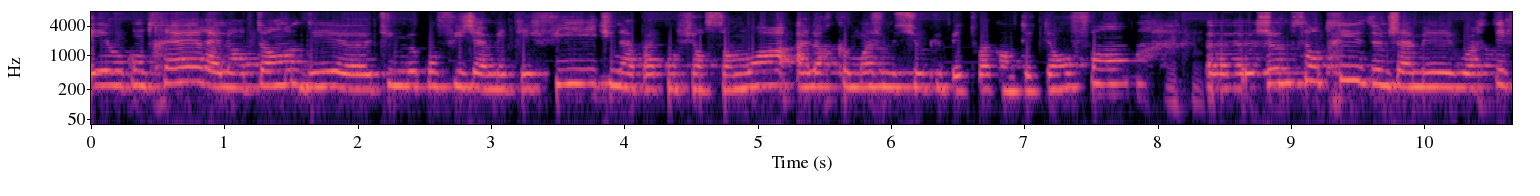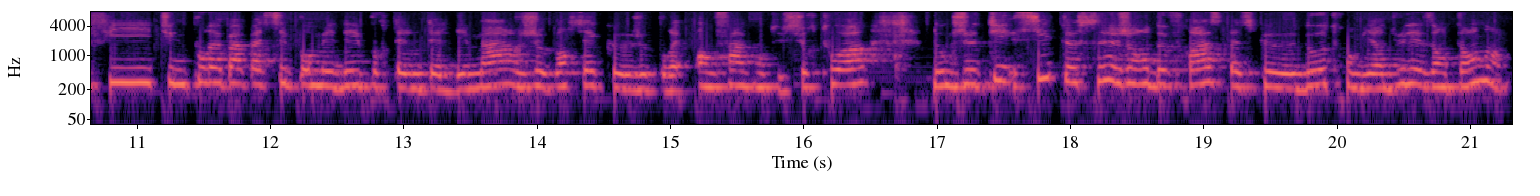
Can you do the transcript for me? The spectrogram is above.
et au contraire, elle entend des euh, tu ne me confies jamais tes filles, tu n'as pas confiance en moi, alors que moi je me suis occupée de toi quand tu étais enfant. Euh, je me sens triste de ne jamais voir tes filles. Tu ne pourrais pas passer pour m'aider pour telle ou telle démarche. Je pensais que je pourrais enfin compter sur toi. Donc je cite ce genre de phrases parce que d'autres ont bien dû les entendre.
